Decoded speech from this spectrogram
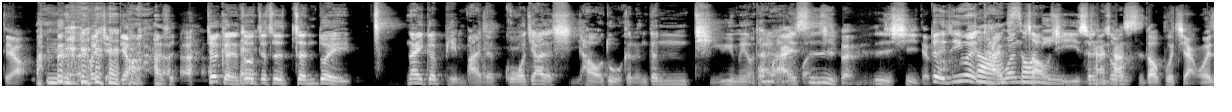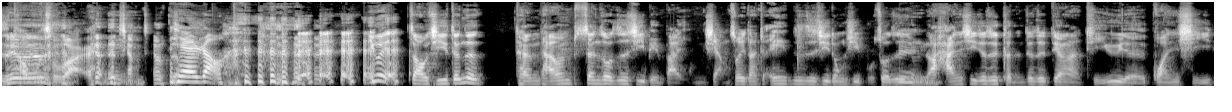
掉，会剪掉，是就可能说就是针对那一个品牌的国家的喜好度，可能跟体育没有太大关系。还是日本日系的，对，因为台湾早期深受，他死都不讲，我一直逃不出来，讲这样子，现在绕，因为早期真的。可能台湾深受日系品牌影响，所以他就哎，日系东西不错，日系东西。然后韩系就是可能就是这样体育的关系，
